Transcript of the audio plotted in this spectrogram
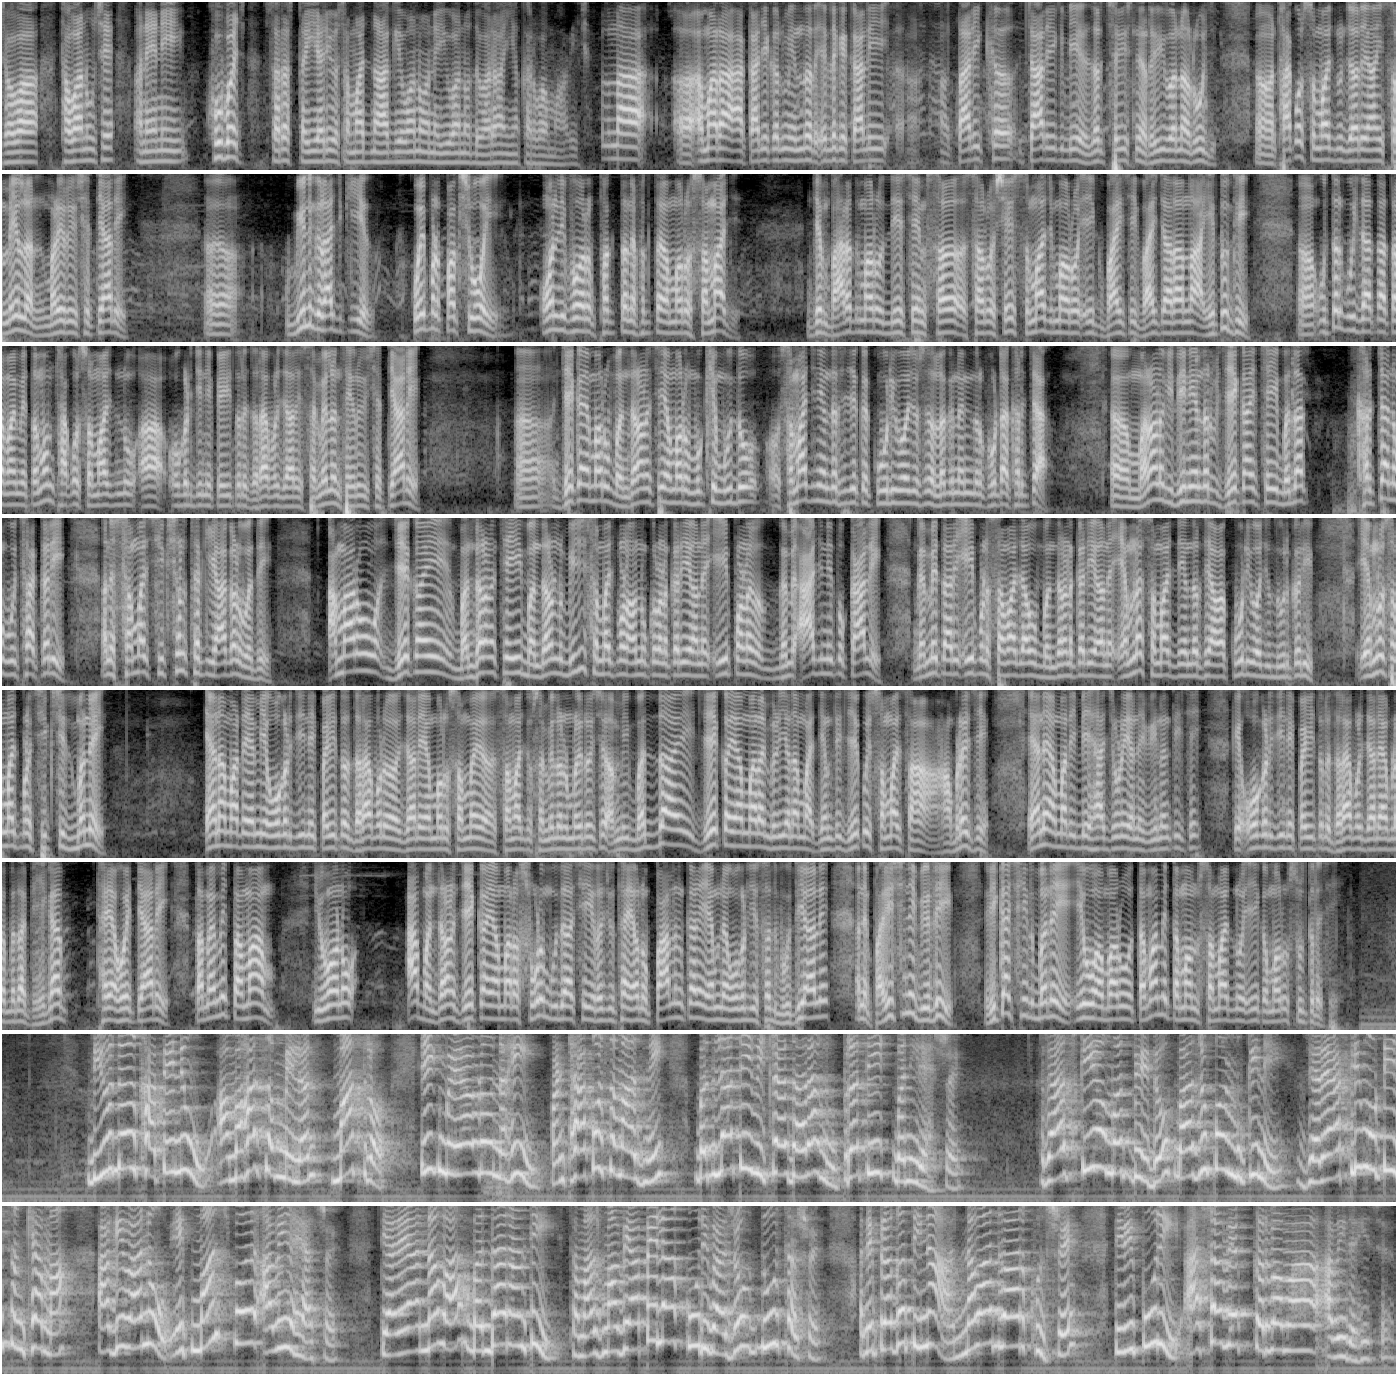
જવા, થવાનું છે અને એની ખૂબ જ સરસ તૈયારીઓ સમાજના આગેવાનો અને યુવાનો દ્વારા અહીંયા કરવામાં આવી છે. અમારા આ કાર્યક્રમની અંદર એટલે કે કાલી તારીખ ચાર એક બે હજાર છવ્વીસને રવિવારના રોજ ઠાકોર સમાજનું જ્યારે અહીં સંમેલન મળી રહ્યું છે ત્યારે બિન રાજકીય કોઈ પણ પક્ષ હોય ઓનલી ફોર ફક્ત ને ફક્ત અમારો સમાજ. જેમ ભારત મારો દેશ એમ સર્વશ્રેષ્ઠ સમાજ મારો એક ભાઈ છે, ભાઈચારાના હેતુથી ઉત્તર ગુજરાતના તમામે તમામ ઠાકોર સમાજનું આ ઓગણજીની પવિત્ર ધરાવર જ્યારે સંમેલન થઈ રહ્યું છે ત્યારે જે કાંઈ અમારું બંધારણ છે, અમારો મુખ્ય મુદ્દો સમાજની અંદરથી જે કંઈ કુરિવાજો છે, લગ્નની અંદર ખોટા ખર્ચા મરણ વિધિની અંદર જે કાંઈ છે એ બધા ખર્ચાને ઓછા કરી અને સમાજ શિક્ષણ થકી આગળ વધે. અમારું જે કંઈ બંધારણ છે, એ બંધારણનું બીજી સમાજ પણ અનુકરણ કરીએ અને એ પણ ગમે, આજ નહીં તો કાલે, ગમે ત્યારે એ પણ સમાજ આવું બંધારણ કરીએ અને એમના સમાજની અંદરથી આવા કુરિવાજો દૂર કરી, એમનો સમાજ પણ શિક્ષિત બને. એના માટે અમે ઓગળજીની પવિત્ર ધરા પર જ્યારે અમારું સમય, સમાજનું સંમેલન મળી રહ્યું છે, અમે બધાએ જે કંઈ અમારા મીડિયાના માધ્યમથી જે કોઈ સમાજ સાંભળે છે, એને અમારી બે હાથ જોડી અને વિનંતી છે કે ઓગળજીની પવિત્ર ધરા પર જ્યારે આપણે બધા ભેગા થયા હોય ત્યારે તમે અમે તમામ યુવાનો આ બંધારણ જે કાંઈ અમારા સોળ મુદ્દા છે એ રજૂ થાય, એનું પાલન કરે, એમને ઓગણજી સદબુદ્ધિ આલે અને ભવિષ્યની પેઢી વિકાસશીલ બને એવું અમારું તમામે તમામ સમાજનું એક અમારું સૂત્ર છે. દિયોદર ખાતેનું આ મહાસંમેલન માત્ર એક મેળાવડો નહીં, પણ ઠાકોર સમાજની બદલાતી વિચારધારાનું પ્રતીક બની રહેશે. રાજકીય મતભેદો બાજુ પર મૂકીને જ્યારે આટલી મોટી સંખ્યામાં આગેવાનો એક મંચ પર આવી રહ્યા છે ત્યારે આ નવા બંધારણથી સમાજમાં વ્યાપેલા કુરિવાજો દૂર થશે અને પ્રગતિના નવા દ્વાર ખુલશે તેવી પૂરી આશા વ્યક્ત કરવામાં આવી રહી છે.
